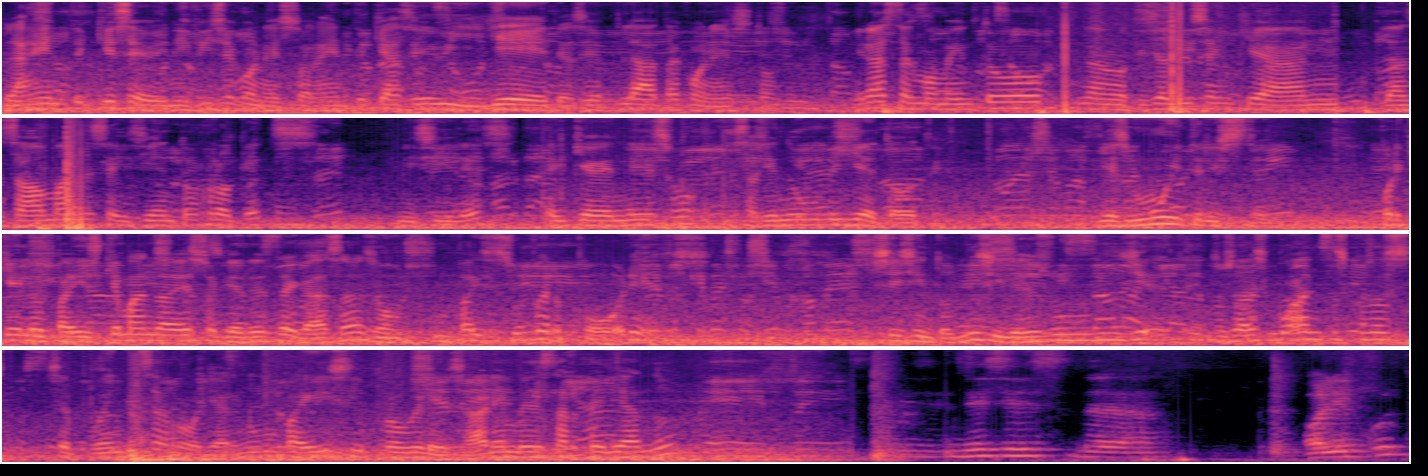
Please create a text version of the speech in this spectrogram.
la gente que se beneficia con esto, la gente que hace billete, hace plata con esto. Mira, hasta el momento las noticias dicen que han lanzado más de 600 rockets, misiles. El que vende eso está haciendo un billetote. Y es muy triste, porque los países que mandan eso, que es desde Gaza, son un países súper pobres. 600 misiles es un billete. ¿Tú sabes cuántas cosas se pueden desarrollar en un país y progresar en vez de estar peleando? This is the olive wood.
